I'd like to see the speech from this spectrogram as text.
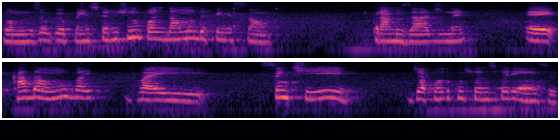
pelo menos eu, eu penso que a gente não pode dar uma definição para amizade, né? É, cada um vai, vai sentir de acordo com suas experiências,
